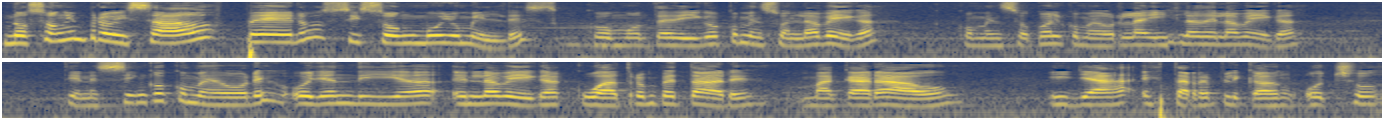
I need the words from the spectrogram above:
No son improvisados, pero sí son muy humildes. Como te digo, comenzó en La Vega, comenzó con el comedor La Isla de La Vega, tiene cinco comedores hoy en día en La Vega, cuatro en Petare, Macarao, y ya está replicado en ocho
